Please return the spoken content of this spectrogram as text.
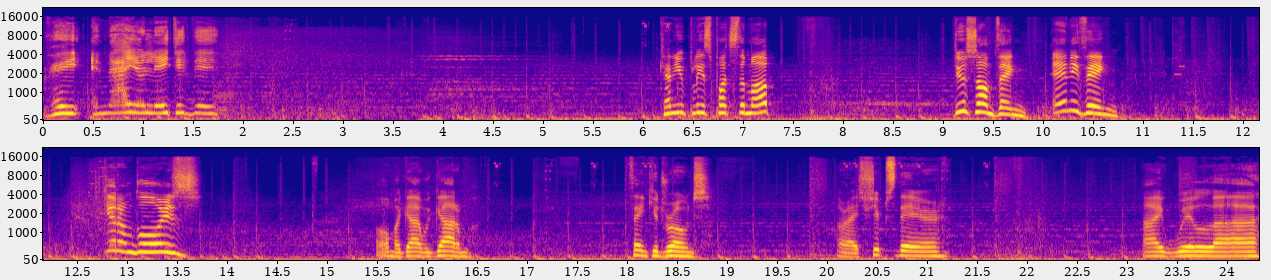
They annihilated the. Can you please patch them up? Do something! Anything! Get them, boys! Oh my god, we got them. Thank you, drones. Alright, ship's there. I will uh,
